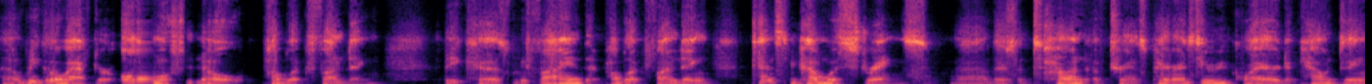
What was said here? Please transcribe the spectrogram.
Uh, we go after almost no public funding because we find that public funding tends to come with strings. Uh, there's a ton of transparency required, accounting,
